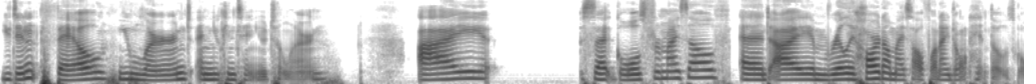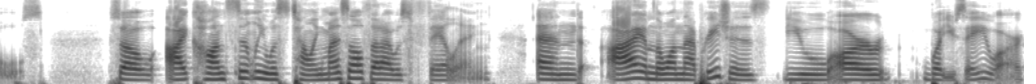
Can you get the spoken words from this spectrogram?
you didn't fail, you learned, and you continue to learn. I set goals for myself and I am really hard on myself when I don't hit those goals. So I constantly was telling myself that I was failing. And I am the one that preaches you are what you say you are.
